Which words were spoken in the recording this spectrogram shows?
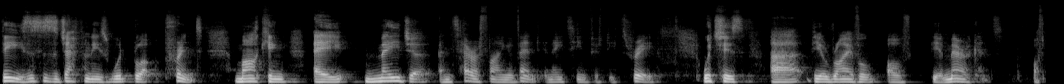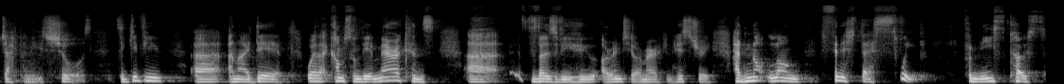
these. This is a Japanese woodblock print marking a major and terrifying event in 1853, which is uh, the arrival of the Americans off Japanese shores. To give you uh, an idea where that comes from, the Americans, uh, for those of you who are into your American history, had not long finished their sweep from the east coast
